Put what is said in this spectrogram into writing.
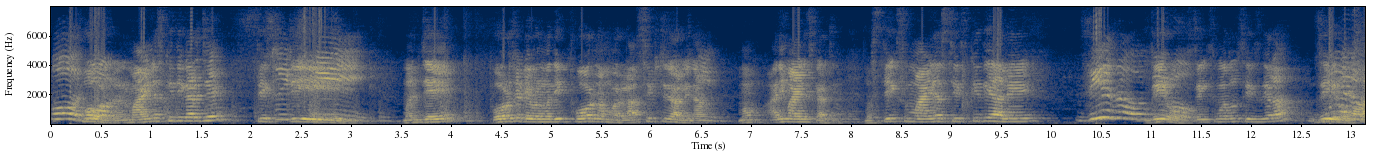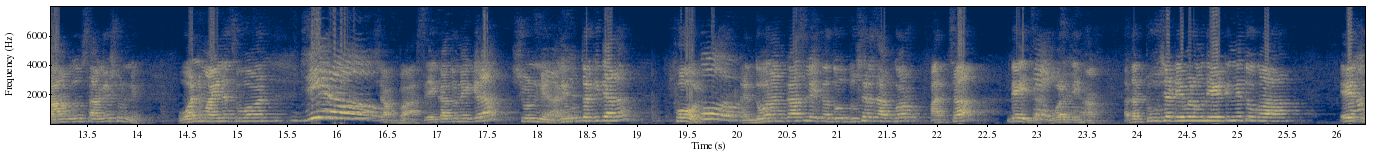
फोर फोर आणि मायनस किती करायचे? सिक्स्टीन म्हणजे फोरच्या टेबलमध्ये फोर नंबरला सिक्स्टीन आले ना. मग आणि मायनस करायचे मग सिक्स मायनस सिक्स किती आले? झिरो. झिरो. सिक्स मधून सिक्स गेला झिरो. सहा मधून सहा गेला शून्य. One minus one zero. शाबास. एकातून एक गेला शून्य. आणि उत्तर किती आलं? फोर. आणि दोन अंक असले तर दुसऱ्याच अंकावर हातचा द्यायचा. वरती हा. आता टूच्या टेबलमध्ये एटीन येतो का? येतो.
